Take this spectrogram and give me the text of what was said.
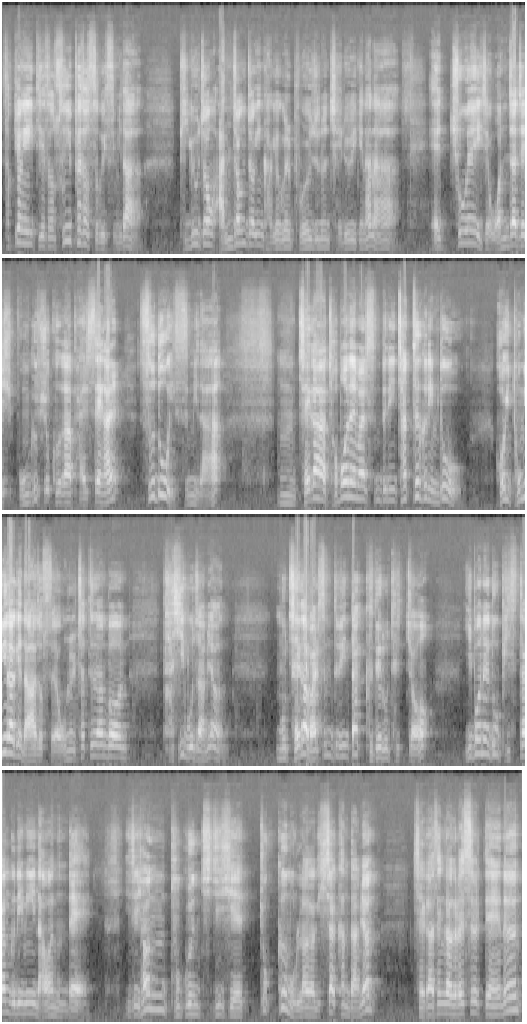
석경 AT에서 수입해서 쓰고 있습니다. 비교적 안정적인 가격을 보여주는 재료이긴 하나 애초에 이제 원자재 쇼- 공급 쇼크가 발생할 수도 있습니다. 음, 제가 저번에 말씀드린 차트 그림도 거의 동일하게 나와줬어요. 오늘 차트 한번 다시 보자면 뭐 제가 말씀드린 딱 그대로 됐죠. 이번에도 비슷한 그림이 나왔는데 이제 현 부근 지지시에 조금 올라가기 시작한다면 제가 생각을 했을 때는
